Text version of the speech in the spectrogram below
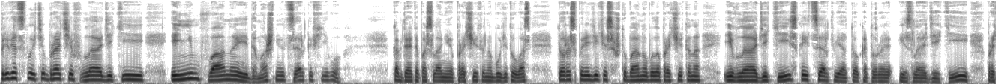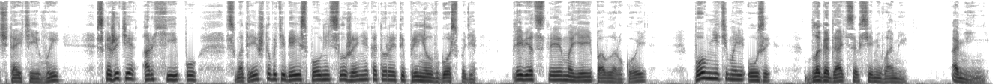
Приветствуйте братьев Ладикии и Нимфана и домашнюю церковь его. Когда это послание прочитано будет у вас, то распорядитесь, чтобы оно было прочитано и в Лаодикийской церкви, а то, которое из Лаодикии, прочитайте и вы. Скажите Архипу, смотри, чтобы тебе исполнить служение, которое ты принял в Господе. Приветствие моей Павла рукой. Помните мои узы, благодать со всеми вами. Аминь.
